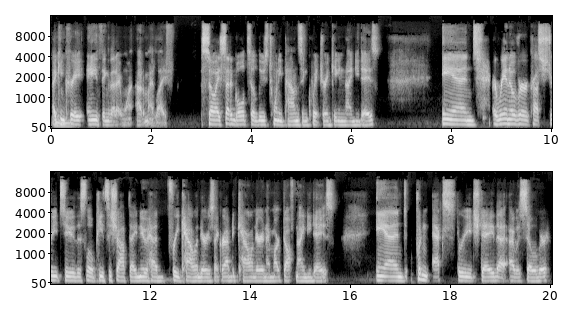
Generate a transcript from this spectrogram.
Mm. I can mm. create anything that I want out of my life. So I set a goal to lose 20 pounds and quit drinking in 90 days. And I ran over across the street to this little pizza shop that I knew had free calendars. I grabbed a calendar and I marked off 90 days and put an X through each day that I was sober.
